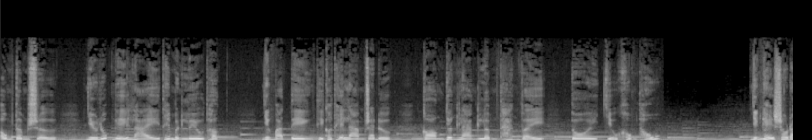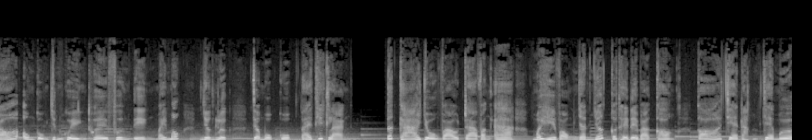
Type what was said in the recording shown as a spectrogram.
Ông tâm sự, nhiều lúc nghĩ lại thấy mình liều thật, nhưng mà tiền thì có thể làm ra được, còn dân làng lầm than vậy tôi chịu không thấu. Những ngày sau đó, ông cùng chính quyền thuê phương tiện, máy móc, nhân lực cho một cuộc tái thiết làng. Tất cả dồn vào Trà Văn A mới hy vọng nhanh nhất có thể để bà con có che nắng che mưa.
